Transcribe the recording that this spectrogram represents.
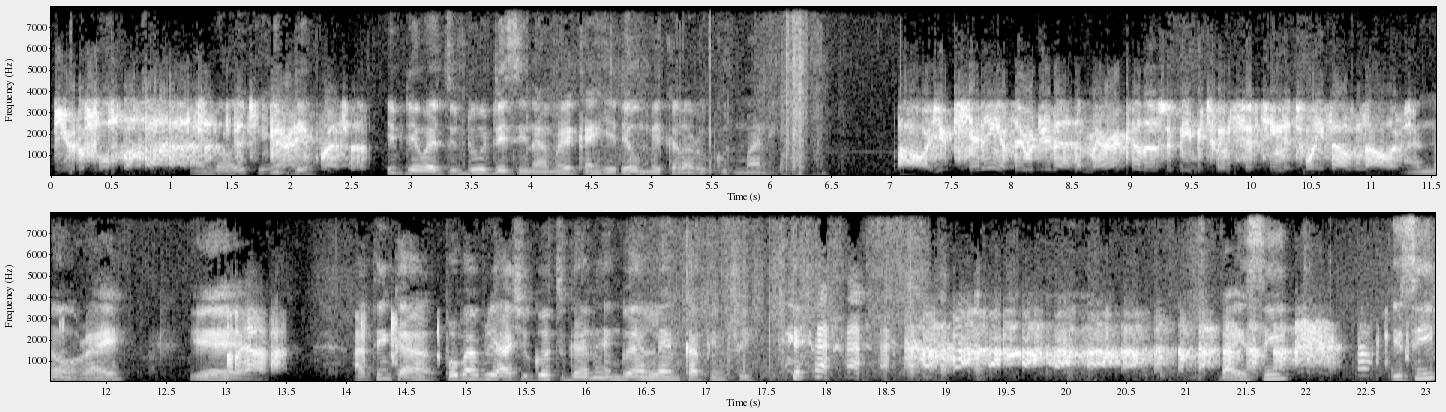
beautiful. I know. If, if, they, if they were to do this in America here, they would make a lot of good money. Oh, are you kidding? If they would do that in America, those would be between fifteen to twenty thousand dollars. I know, right? Yeah. Oh yeah. I think uh, probably I should go to Ghana and go and learn carpentry. but you see, you see,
